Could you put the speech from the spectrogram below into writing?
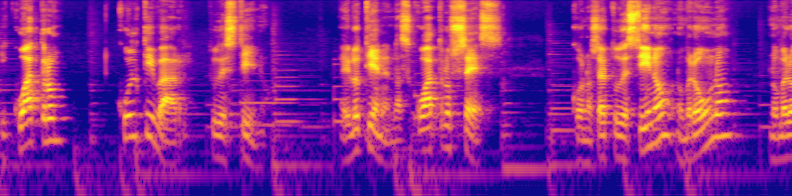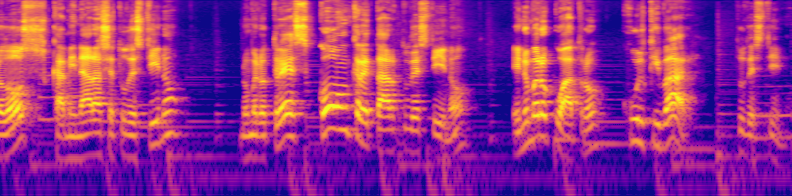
Y cuatro, cultivar tu destino. Ahí lo tienen, las cuatro Cs. Conocer tu destino, número uno. Número dos, caminar hacia tu destino. Número tres, concretar tu destino. Y número cuatro, cultivar tu destino.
